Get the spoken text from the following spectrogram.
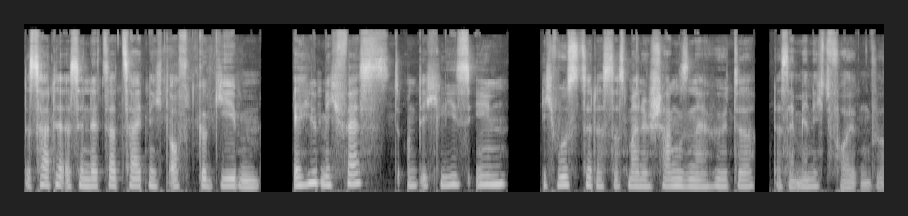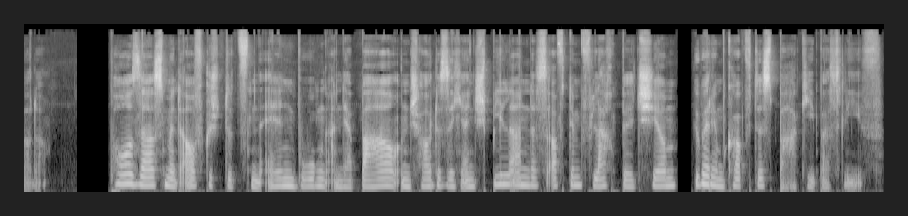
Das hatte es in letzter Zeit nicht oft gegeben. Er hielt mich fest und ich ließ ihn. Ich wusste, dass das meine Chancen erhöhte, dass er mir nicht folgen würde. Paul saß mit aufgestützten Ellenbogen an der Bar und schaute sich ein Spiel an, das auf dem Flachbildschirm über dem Kopf des Barkeepers lief.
